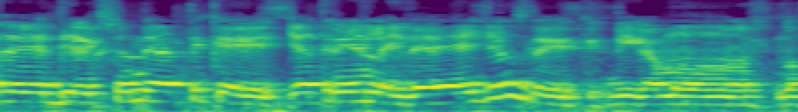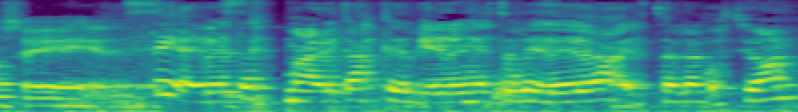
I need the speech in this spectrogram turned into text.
eh, dirección de arte que ya tienen la idea ellos de, que, digamos, no sé, sí, hay veces marcas que vienen, esta es la idea, esta es la cuestión,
